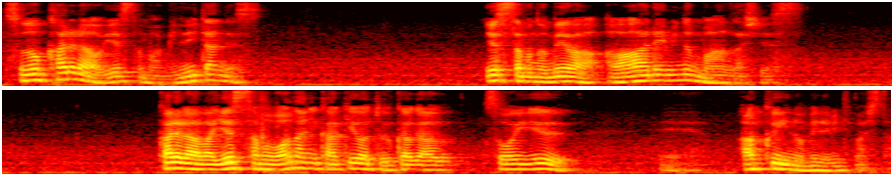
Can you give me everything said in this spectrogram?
その彼らをイエス様は見抜いたんです。イエス様の目は憐れみの眼差しです。彼らはイエス様を罠にかけようと伺うそういう、えー、悪意の目で見てました。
